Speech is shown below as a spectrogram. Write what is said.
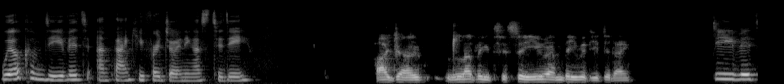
Welcome, David, and thank you for joining us today. Hi, Joe. Lovely to see you and be with you today. David,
